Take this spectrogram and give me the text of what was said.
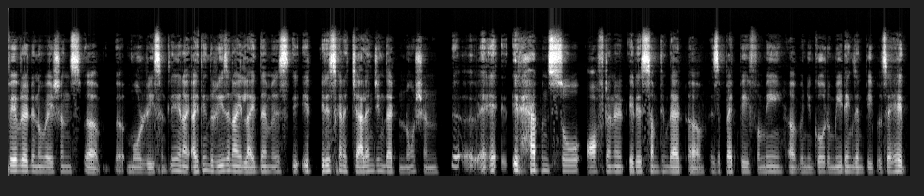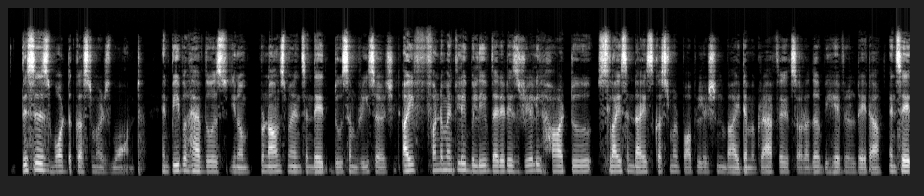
favorite innovations uh, uh, more recently, and I, I think the reason I like them is it, it it is kind of challenging that notion. Uh, it, it happens so often, and it is something that um, is a pet peeve for me when you go to meetings and people say, "Hey, this is what the customers want." And people have those you know pronouncements and they do some research i fundamentally believe that it is really hard to slice and dice customer population by demographics or other behavioral data and say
